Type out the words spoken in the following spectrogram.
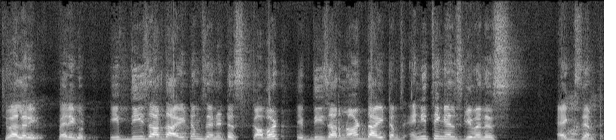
jewelry. Very good. If these are the items then it is covered. If these are not the items anything else given is exempt.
